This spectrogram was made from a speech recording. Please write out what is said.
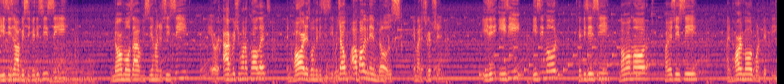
Easy is obviously 50cc. Normal is obviously 100cc, or average you want to call it. And hard is 150cc, which I'll, I'll probably name those in my description. Easy, easy, easy mode, 50cc, normal mode, 100cc, and hard mode 150.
